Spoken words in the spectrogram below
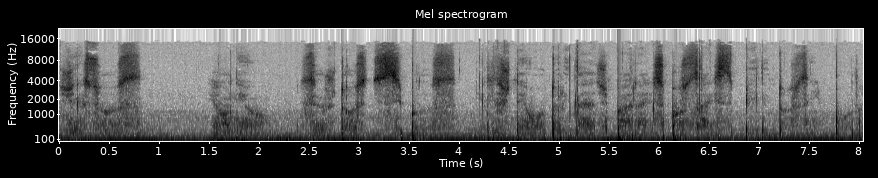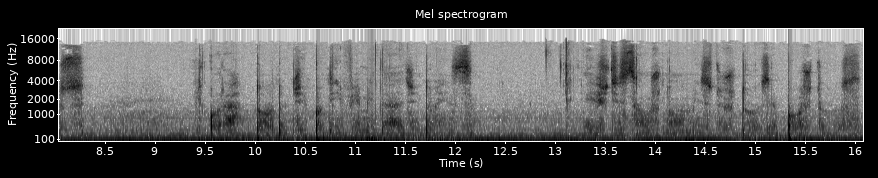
Jesus reuniu seus doze discípulos e lhes deu autoridade para expulsar espíritos impuros e curar todo tipo de enfermidade e doença. Estes são os nomes dos doze apóstolos.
